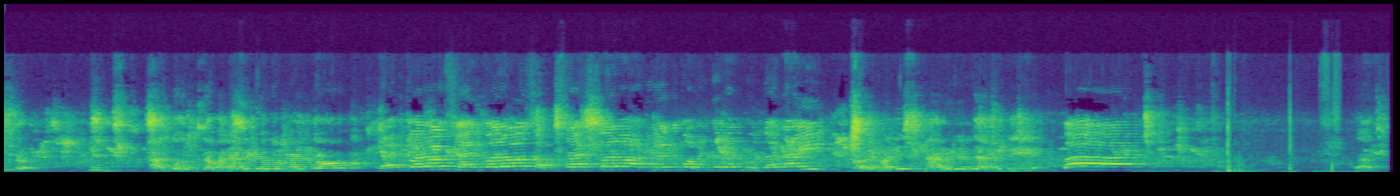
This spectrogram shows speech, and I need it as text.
સર. હા તો તમને આ વીડિયો ગમ્યો તો લાઈક કરો શેર કરો સબસ્ક્રાઇબ કરો. આ કોમેન્ટ કરવાનું ભૂલતા નહીં. હવે મળીએ ના વીડિયો ત્યાં સુધી. બાય That's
